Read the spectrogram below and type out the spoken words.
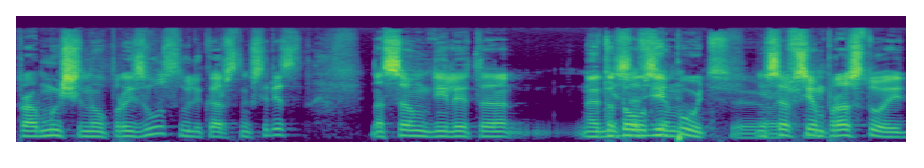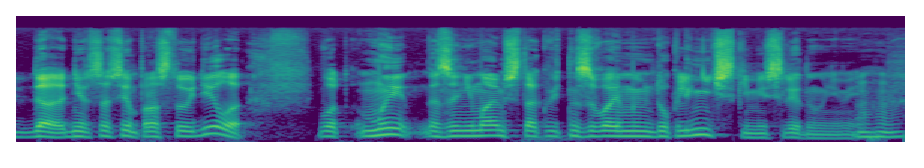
промышленного производства лекарственных средств на самом деле это, Но это долгий совсем, путь. Не вообще. совсем простой, да, не совсем простое дело. Вот мы занимаемся так ведь называемыми доклиническими исследованиями. Угу.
